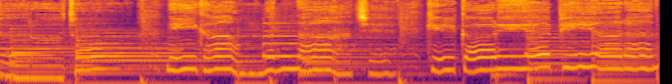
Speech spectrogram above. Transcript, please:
앞으로도 네가 없는 낮에 길거리에 피어난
